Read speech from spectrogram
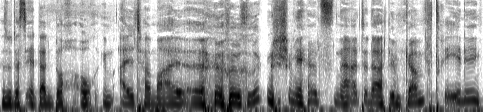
also dass er dann doch auch im Alter mal äh, Rückenschmerzen hatte nach dem Kampftraining.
